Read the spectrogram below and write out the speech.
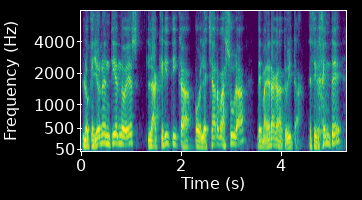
Lo que yo no entiendo es la crítica o el echar basura de manera gratuita. Es decir, gente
